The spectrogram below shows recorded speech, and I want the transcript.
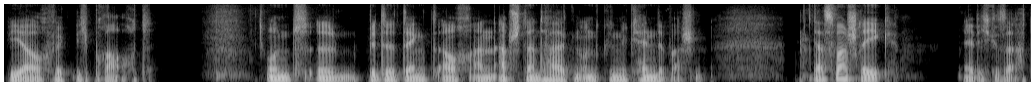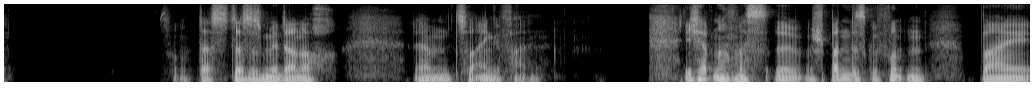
wie ihr auch wirklich braucht. Und äh, bitte denkt auch an Abstand halten und genug Hände waschen. Das war schräg, ehrlich gesagt. So, das, das ist mir da noch ähm, zu eingefallen. Ich habe noch was äh, Spannendes gefunden bei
